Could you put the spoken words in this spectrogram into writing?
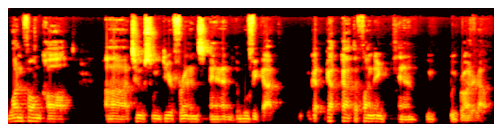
one phone call uh, to some dear friends, and the movie got got got, got the funding, and we we brought it out.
